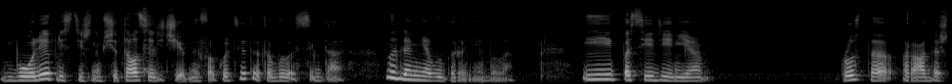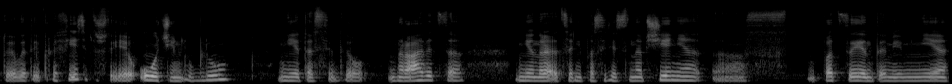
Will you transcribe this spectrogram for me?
более престижным считался лечебный факультет, это было всегда. Но для меня выбора не было. И по сей день я просто рада, что я в этой профессии, потому что я ее очень люблю, мне это всегда нравится, мне нравится непосредственное общение э, с пациентами, мне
